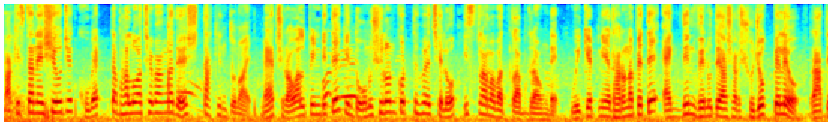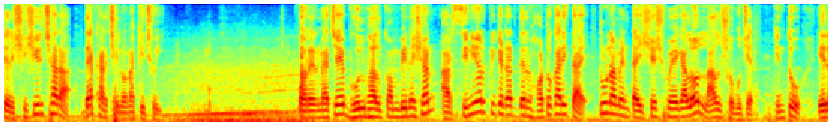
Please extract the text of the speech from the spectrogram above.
পাকিস্তান এসেও যে খুব একটা ভালো আছে বাংলাদেশ, তা কিন্তু নয়। ম্যাচ রাওয়ালপিন্ডিতে কিন্তু অনুশীলন করতে হয়েছিল ইসলামাবাদ ক্লাব গ্রাউন্ডে। উইকেট নিয়ে ধারণা পেতে একদিন ভেনুতে আসার সুযোগ পেলেও রাতের শিশির ছাড়া দেখার ছিল না কিছুই। পরের ম্যাচে ভুলভাল কম্বিনেশন আর সিনিয়র ক্রিকেটারদের হটকারিতায় টুর্নামেন্টটাই শেষ হয়ে গেল লাল সবুজের। কিন্তু এর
